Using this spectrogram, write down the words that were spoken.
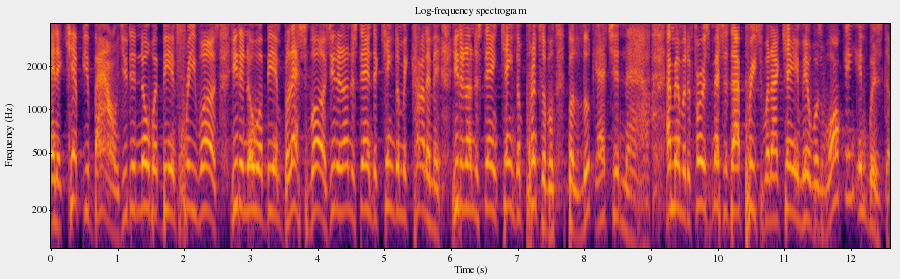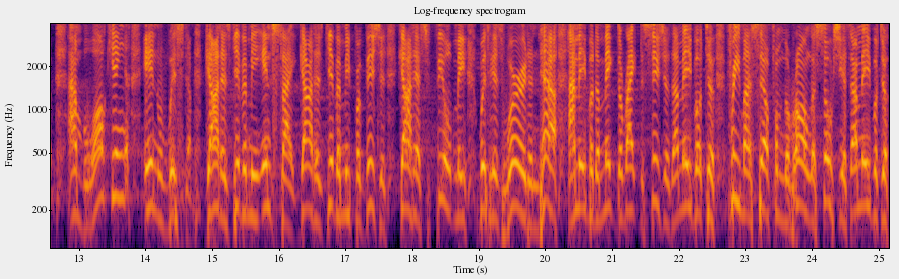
and it kept you bound. You didn't know what being free was. You didn't know what being blessed was. You didn't understand the kingdom economy. You didn't understand kingdom principles. But look at you now. I remember the first message I preached when I came here was walking in wisdom. I'm walking in wisdom. God has given me insight. God has given me provision. God has filled me with his word. And now I'm able to make the right decisions. I'm able to free myself from the wrong associates. I'm able to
